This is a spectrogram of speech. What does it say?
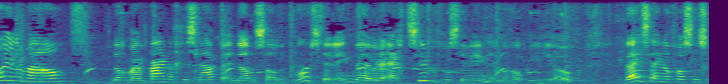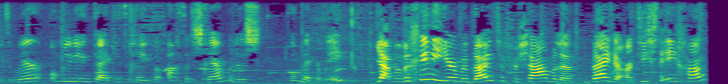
Hoi allemaal! Nog maar een paar nachtjes slapen en dan zal de voorstelling. We hebben er echt super veel zin in en we hopen jullie ook. Wij zijn alvast in Zoetermeer om jullie een kijkje te geven achter de schermen, dus kom lekker mee. Ja, we beginnen hier met buiten verzamelen bij de artiesteningang.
